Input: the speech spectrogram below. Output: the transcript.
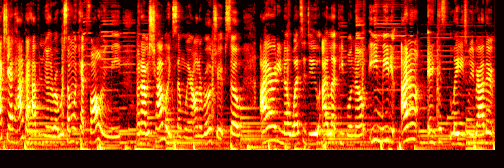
actually had had that happen to me on the road where someone kept following me when I was traveling somewhere on a road trip. So I already know what to do. I let people know immediately. I don't, and because ladies, we'd rather,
